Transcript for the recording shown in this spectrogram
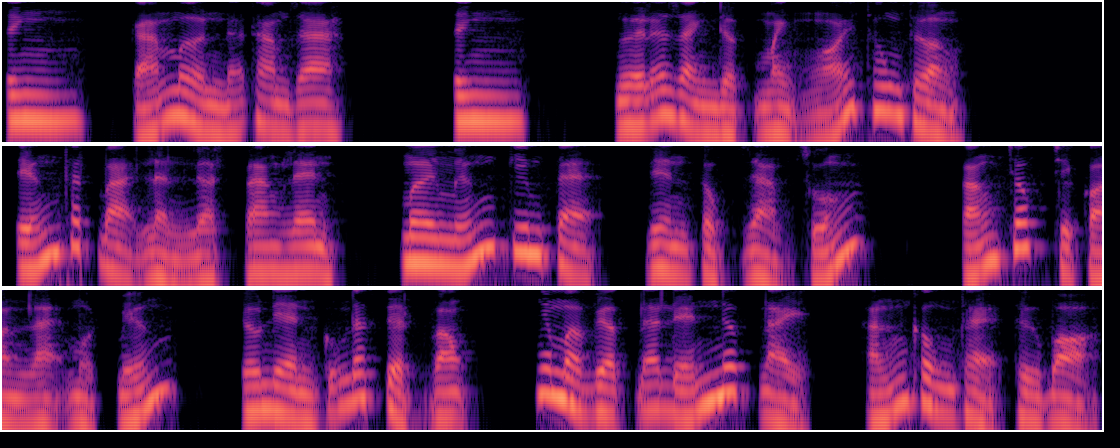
Tinh, cảm ơn đã tham gia. Tinh, người đã giành được mảnh ngói thông thường. Tiếng thất bại lần lượt vang lên, mười miếng kim tệ liên tục giảm xuống. Thoáng chốc chỉ còn lại một miếng, thiếu niên cũng đã tuyệt vọng, nhưng mà việc đã đến nước này, hắn không thể từ bỏ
